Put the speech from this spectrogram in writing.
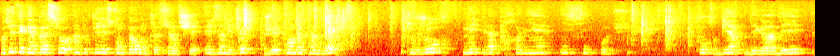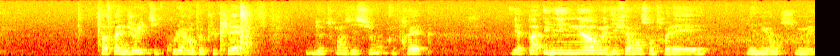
Ensuite avec un pinceau un peu plus estompeur, donc là c'est un chez Elsa Makeup, je vais prendre la teinte toujours, mais la première ici au-dessus. Pour bien dégrader, ça fera une jolie petite couleur un peu plus claire de transition. Après, il n'y a pas une énorme différence entre les, nuances, mais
